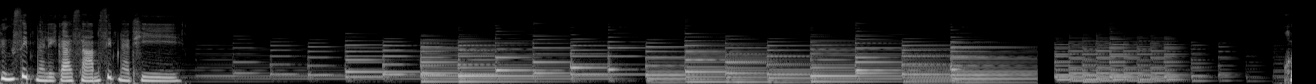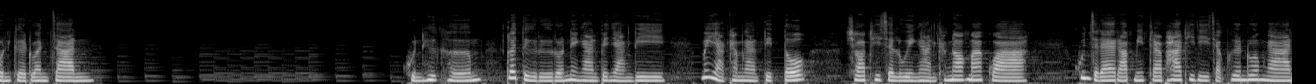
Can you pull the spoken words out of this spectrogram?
ถึง 10นาฬิกา30นาที คนเกิดวันจันทร์ คุณฮึกเหิมกระตือรือร้นในงานเป็นอย่างดี ไม่อยากทำงานติดโต๊ะ ชอบที่จะลุยงานข้างนอกมากกว่า คุณจะได้รับมิตรภาพที่ดีจากเพื่อนร่วมงาน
